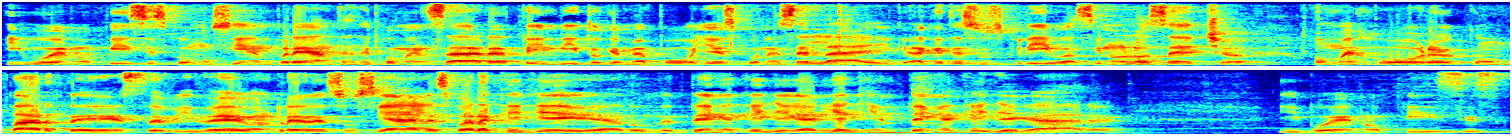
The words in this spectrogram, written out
Y bueno, Piscis, como siempre, antes de comenzar, te invito a que me apoyes con ese like, a que te suscribas si no lo has hecho, o mejor, comparte este video en redes sociales para que llegue a donde tenga que llegar y a quien tenga que llegar. Y bueno, Piscis,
